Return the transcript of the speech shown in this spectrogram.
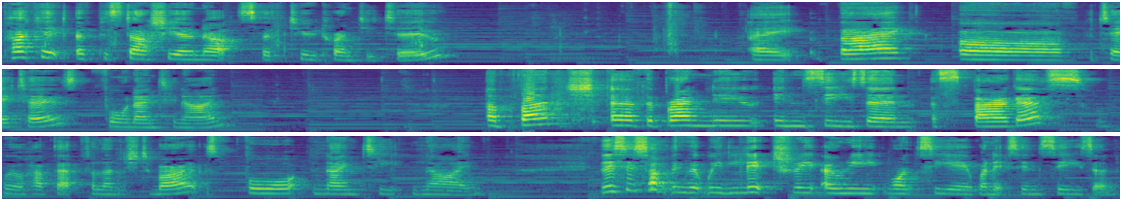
packet of pistachio nuts for 2.22, a bag of potatoes 4.99, a bunch of the brand new in-season asparagus. We'll have that for lunch tomorrow. It's 4.99. This is something that we literally only eat once a year when it's in season.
